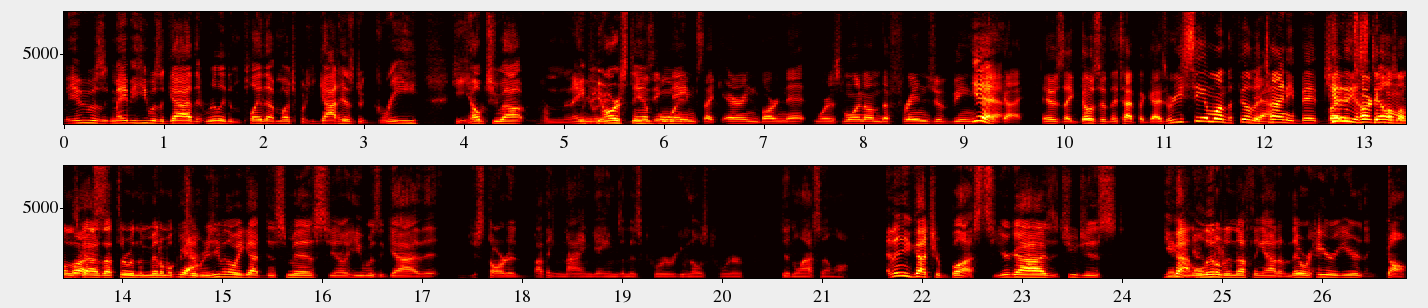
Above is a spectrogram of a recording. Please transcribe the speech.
maybe he was maybe he was a guy that really didn't play that much, but he got his degree. He helped you out from an We were APR Using standpoint. names like Aaron Barnett was one on the fringe of being Yeah. that guy. It was like those are the type of guys where you see him on the field Yeah. a tiny bit, but Kennedy it's hard to Estelle's one of a those guys. I threw in the minimal Yeah. contributors. Even though he got dismissed, you know, he was a guy that just started, I think, nine games in his career, even though his career didn't last that long. And then you got your busts, your guys that you just you got nothing. little to nothing out of them. They were here a year, then gone.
